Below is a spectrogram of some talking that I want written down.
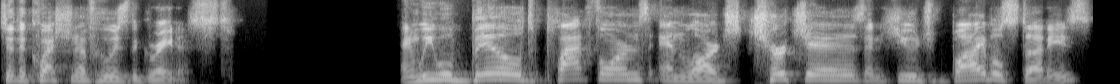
to the question of who is the greatest. And we will build platforms and large churches and huge Bible studies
